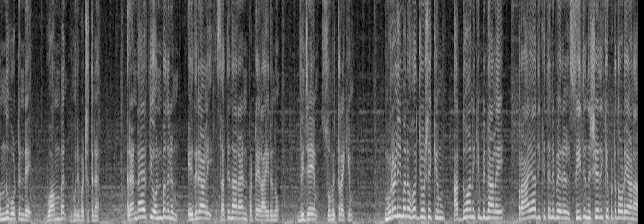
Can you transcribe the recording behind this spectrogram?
ഒന്ന് വോട്ടിന്റെ വമ്പൻ ഭൂരിപക്ഷത്തിന്. രണ്ടായിരത്തി ഒൻപതിലും എതിരാളി സത്യനാരായൺ പട്ടേലായിരുന്നു വിജയം സുമിത്രയ്ക്കും. മുരളി മനോഹർ ജോഷിക്കും അദ്വാനിക്കും പിന്നാലെ പ്രായാധിക്യത്തിന്റെ പേരിൽ സീറ്റ് നിഷേധിക്കപ്പെട്ടതോടെയാണ്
